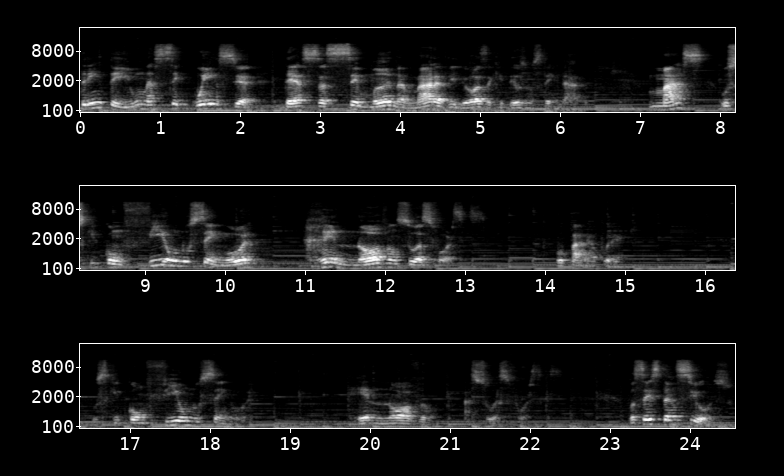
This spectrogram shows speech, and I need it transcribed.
31 na sequência dessa semana maravilhosa que Deus nos tem dado. Mas os que confiam no Senhor renovam suas forças. Vou parar por aqui. Os que confiam no Senhor renovam as suas forças. Você está ansioso,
